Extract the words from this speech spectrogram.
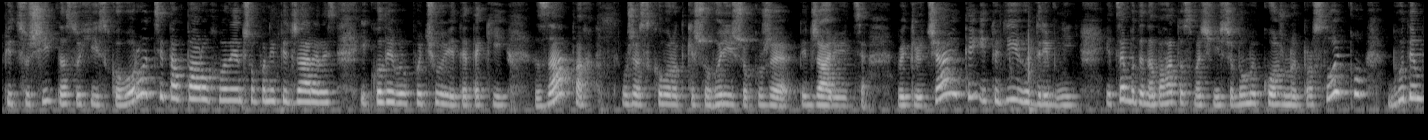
підсушіть на сухій сковородці, там пару хвилин, щоб вони піджарились. І коли ви почуєте такий запах, уже сковородки, що горішок уже піджарюється, виключаєте і тоді його дрібніть. І це буде набагато смачніше, бо ми кожну прослойку будемо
